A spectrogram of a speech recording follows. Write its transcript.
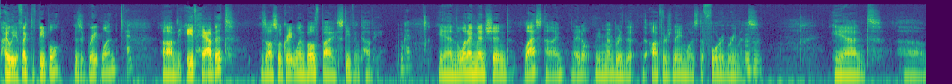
Highly Effective People is a great one. Okay. Um, the Eighth Habit is also a great one, both by Stephen Covey. Okay. And the one I mentioned last time, and I don't remember the, the author's name, was The Four Agreements. And um,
